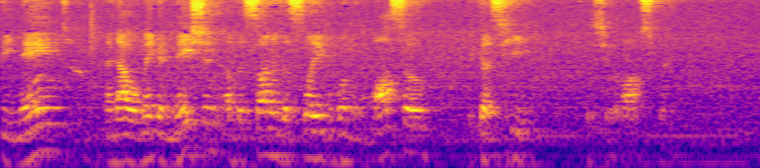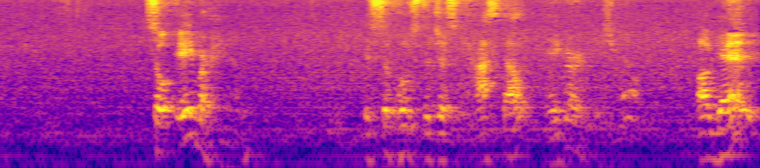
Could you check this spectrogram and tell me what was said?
be named, and I will make a nation of the son of the slave woman also, because he is your offspring. So Abraham is supposed to just cast out Hagar and Ishmael again?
